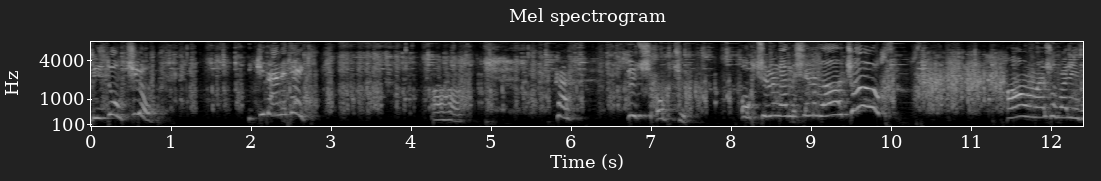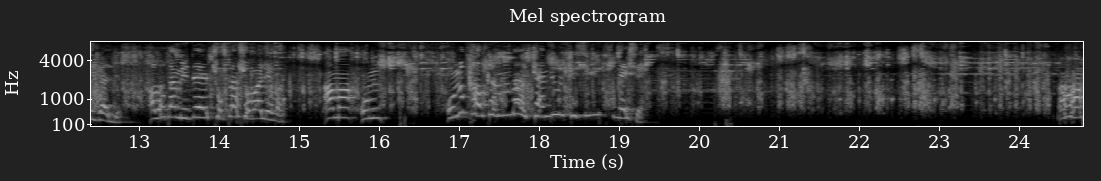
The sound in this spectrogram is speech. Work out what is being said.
Bizde okçu yok. İki tane tek. Aha. Heh. Üç okçu. Okçunun gelmesine daha çok. Aa onlar şövalye de geldi. Allah'tan bizde çoktan şövalye var. Ama onun onun kalkanında kendi ülkesi neyse. Aha.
